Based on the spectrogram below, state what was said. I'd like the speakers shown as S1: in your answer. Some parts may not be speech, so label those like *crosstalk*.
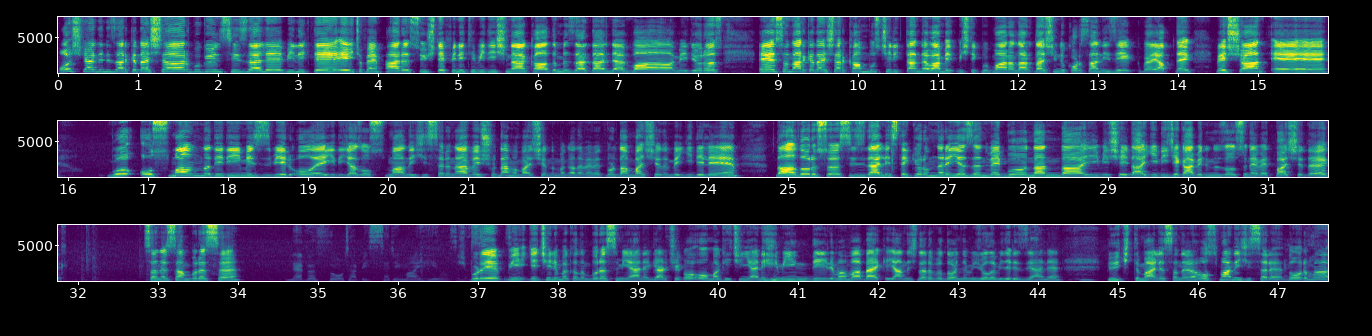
S1: Hoş geldiniz arkadaşlar. Bugün sizlerle birlikte Age of Empires 3 Definitive Edition'a kaldığımız yerden devam ediyoruz. En son arkadaşlar Kambuz Çelik'ten devam etmiştik bu mağaralarda. Şimdi Korsan Lizi yaptık. Ve şu an eee, bu Osmanlı dediğimiz bir olaya gideceğiz. Osmanlı Hisarı'na. Ve şuradan mı başlayalım bakalım? Evet buradan başlayalım ve gidelim. Daha doğrusu sizler istek yorumları yazın ve bundan daha iyi bir şey daha gelecek haberiniz olsun. Evet başladık. Sanırsam burası. Buraya bir geçelim bakalım. Burası mı yani gerçek o- olmak için yani *laughs* emin değilim ama belki yanlış tarafı da oynamış olabiliriz yani. Büyük ihtimalle sanırım Osmanlı Hisarı. Doğru mu?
